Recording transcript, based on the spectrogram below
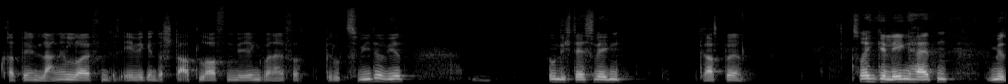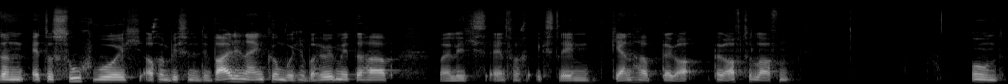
gerade bei den langen Läufen, das ewige in der Stadt laufen mir irgendwann einfach ein bisschen zuwider wird. Und ich deswegen, gerade bei solchen Gelegenheiten, mir dann etwas suche, wo ich auch ein bisschen in den Wald hineinkomme, wo ich aber Höhenmeter habe, weil ich es einfach extrem gern habe, bergauf, bergauf zu laufen. Und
